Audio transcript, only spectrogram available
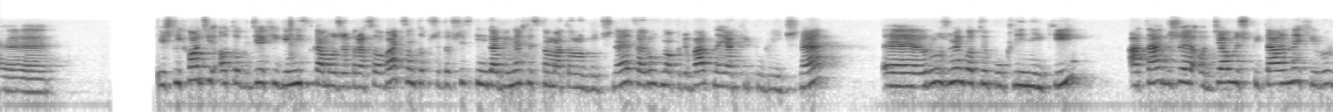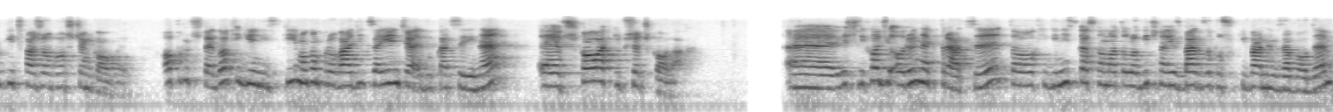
E, Jeśli chodzi o to, gdzie higienistka może pracować, są to przede wszystkim gabinety stomatologiczne, zarówno prywatne, jak i publiczne e, różnego typu kliniki, a także oddziały szpitalne chirurgii twarzowo-szczękowej. Oprócz tego higienistki mogą prowadzić zajęcia edukacyjne e, w szkołach i przedszkolach. E, Jeśli chodzi o rynek pracy, to higienistka stomatologiczna jest bardzo poszukiwanym zawodem.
